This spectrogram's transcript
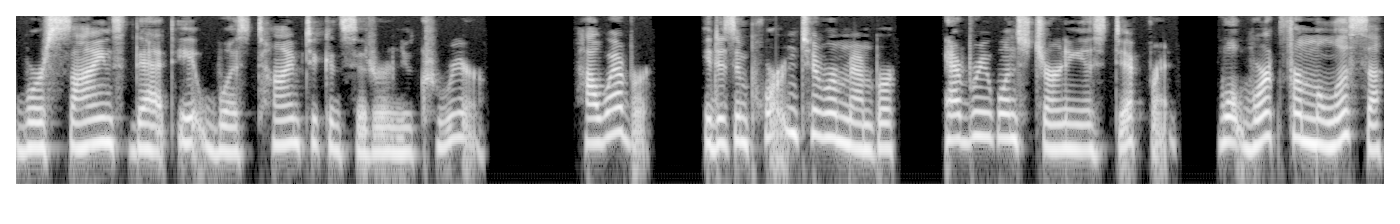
were signs that it was time to consider a new career. However, it is important to remember everyone's journey is different. What worked for Melissa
